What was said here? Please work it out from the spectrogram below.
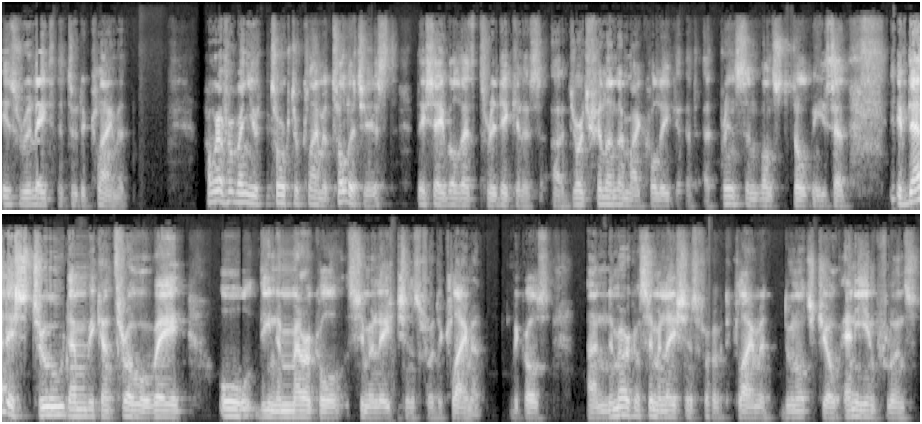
is related to the climate. However, when you talk to climatologists, they say, well, that's ridiculous. Uh, George Philander, my colleague at, at, Princeton, once told me, he said, if that is true, then we can throw away all the numerical simulations for the climate because uh, numerical simulations for the climate do not show any influence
